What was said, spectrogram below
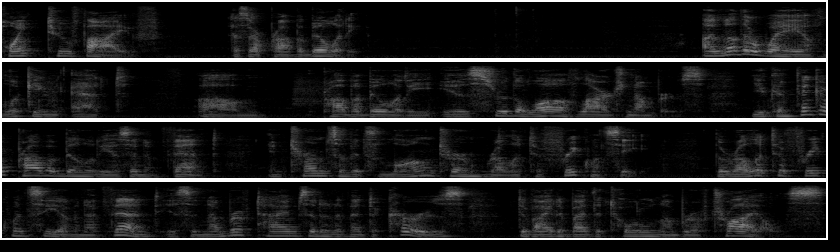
0.25 as our probability. Another way of looking at um, probability is through the law of large numbers. You can think of probability as an event in terms of its long-term relative frequency. The relative frequency of an event is the number of times that an event occurs divided by the total number of trials.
